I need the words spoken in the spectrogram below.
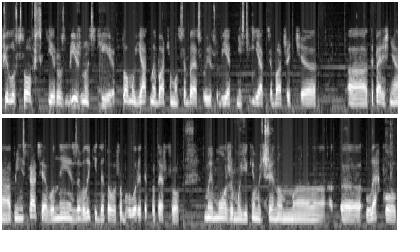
філософські розбіжності в тому, як ми бачимо себе, свою суб'єктність і як це бачить е, теперішня адміністрація, вони завеликі для того, щоб говорити про те, що ми можемо якимось чином е, легко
